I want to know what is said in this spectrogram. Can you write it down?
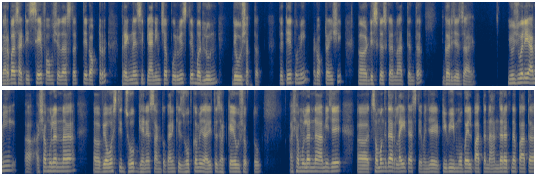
गर्भासाठी सेफ औषधं असतात ते डॉक्टर प्रेग्नन्सी प्लॅनिंगच्या पूर्वीच ते बदलून देऊ शकतात. तर ते तुम्ही डॉक्टरांशी डिस्कस करणं अत्यंत गरजेचं आहे. युजली आम्ही अशा मुलांना व्यवस्थित झोप घेण्यास सांगतो. कारण की झोप कमी झाली तर झटका येऊ शकतो. अशा मुलांना आम्ही जे चमकदार लाइट असते म्हणजे टीव्ही मोबाईल पाहताना अंधारात न पाहता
